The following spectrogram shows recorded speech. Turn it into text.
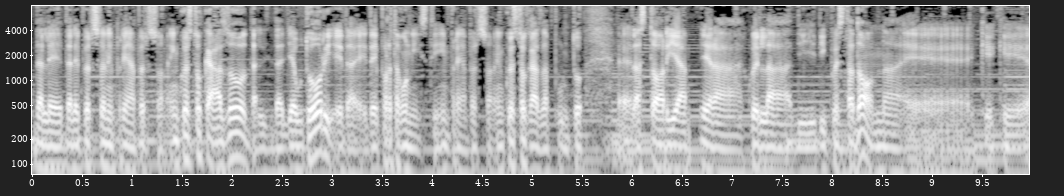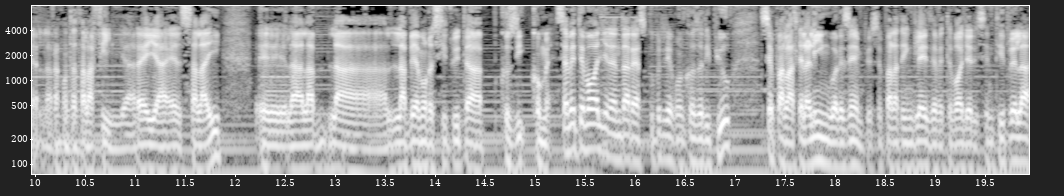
dalle, dalle persone in prima persona. In questo caso dal- dagli autori e dai, dai protagonisti in prima persona. In questo caso appunto eh, la storia era quella di, di questa donna eh, che, che l'ha raccontata la figlia, Reia El Salai, la- la- la- l'abbiamo restituita così com'è. Se avete voglia di andare a scoprire qualcosa di più, se parlate la lingua ad esempio, se parlate inglese avete voglia di sentirvela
